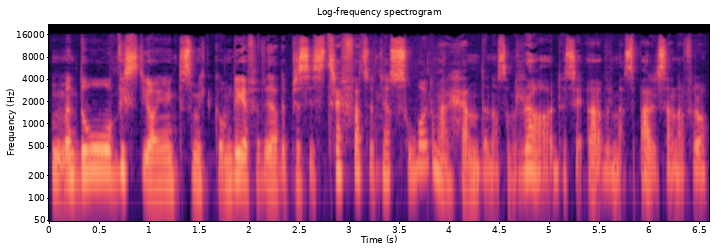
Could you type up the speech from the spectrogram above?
men då visste jag ju inte så mycket om det för vi hade precis träffats utan jag såg de här händerna som rörde sig över de här sparrisarna för att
